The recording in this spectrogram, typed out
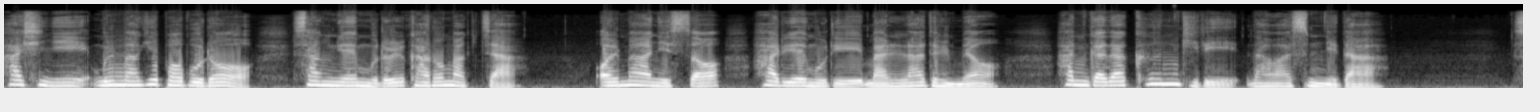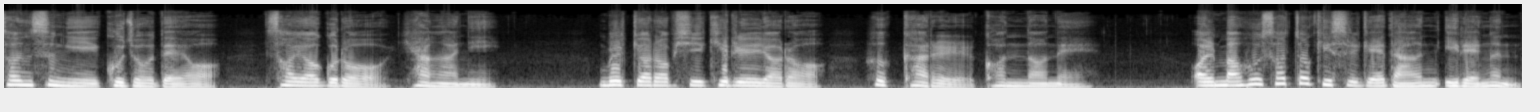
하신이 물막이 법으로 상류의 물을 가로막자 얼마 안 있어 하류의 물이 말라들며 한 가닥 큰 길이 나왔습니다. 선승이 구조되어 서역으로 향하니 물결 없이 길을 열어 흑하를 건너네. 얼마 후 서쪽 기슭에 닿은 일행은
